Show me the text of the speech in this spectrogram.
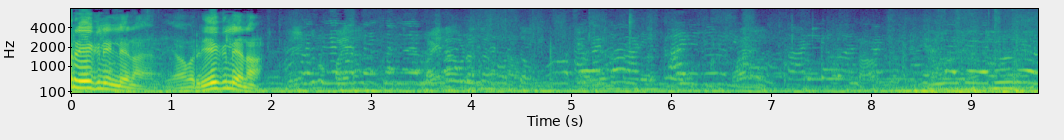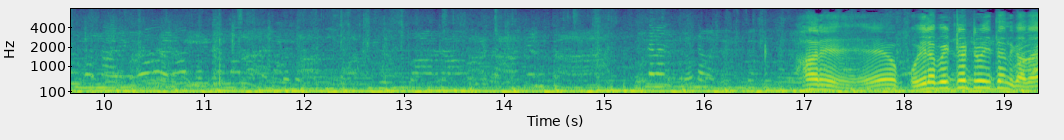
రేకులేనా? రేకులేనా? అరే పొయ్యిలో పెట్టినట్టు అవుతుంది కదా.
